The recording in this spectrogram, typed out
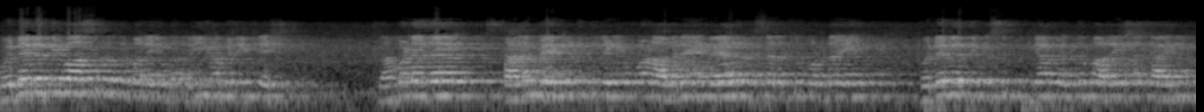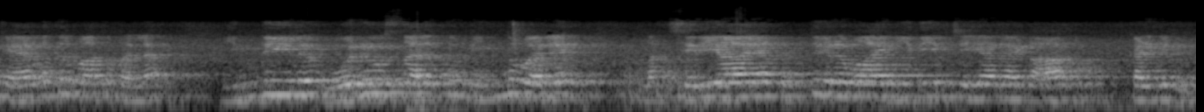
പുനരധിവാസം എന്ന് പറയുന്ന റീഹബിലിറ്റേഷൻ. നമ്മളിത് സ്ഥലം ഏറ്റെടുത്ത് കഴിയുമ്പോൾ അവരെ വേറൊരു സ്ഥലത്ത് കൊണ്ടുപോയി പുനരധിവസിപ്പിക്കാം എന്ന് പറയുന്ന കാര്യം കേരളത്തിൽ മാത്രമല്ല ഇന്ത്യയിൽ ഒരു സ്ഥലത്തും ഇന്നു വരെ ന- ശരിയായ തൃപ്തികരമായ രീതിയിൽ ചെയ്യാനായിട്ട് ആർക്കും കഴിഞ്ഞിട്ടില്ല.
